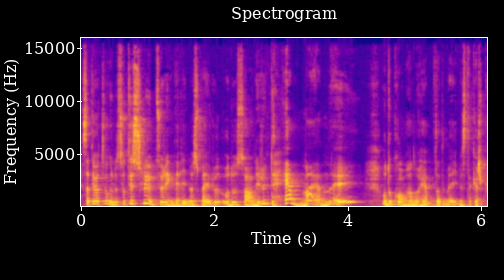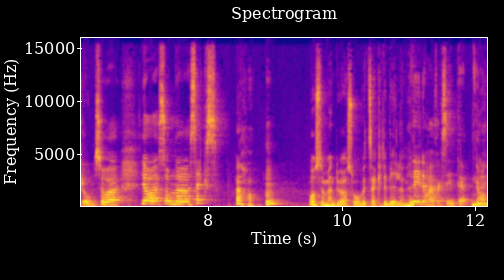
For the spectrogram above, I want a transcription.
Så att jag var tvungen, så till slut så ringde Linus mig och då, och då sa han, är du inte hemma än? Nej. Och då kom han och hämtade mig, min stackars bror. Så ja, jag somnade sex. Jaha. Och så, men du har sovit säkert i bilen? Nej, det har jag faktiskt inte. Jag har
